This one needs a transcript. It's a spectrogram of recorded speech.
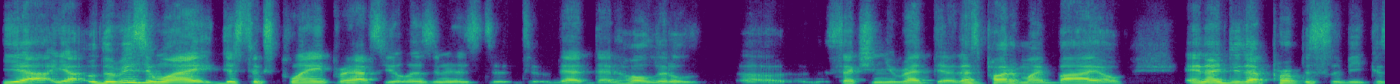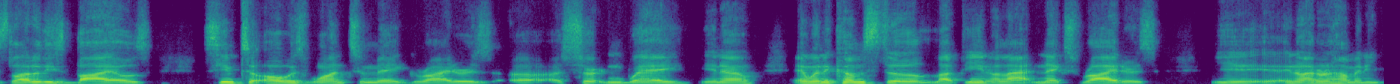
Yeah, yeah. The reason why, just to explain, perhaps your listeners, to, to that that whole little uh, section you read there, that's part of my bio, and I do that purposely because a lot of these bios seem to always want to make writers uh, a certain way, you know. And when it comes to Latino Latinx writers, you, you know, I don't know how many.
